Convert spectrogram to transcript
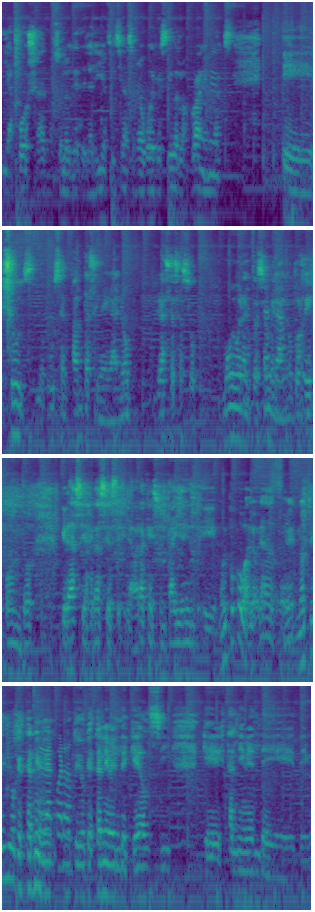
y le apoya, no solo desde la línea oficial, sino wide receiver, los running backs. Eh, Schultz lo puse en fantasy y me ganó gracias a su muy buena actuación, me ganó por 10 puntos. Gracias, gracias. La verdad que es un tight eh, muy poco valorado. ¿eh? No te digo que está al nivel, no te digo que está al nivel de Kelsey, que está al nivel de, de,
